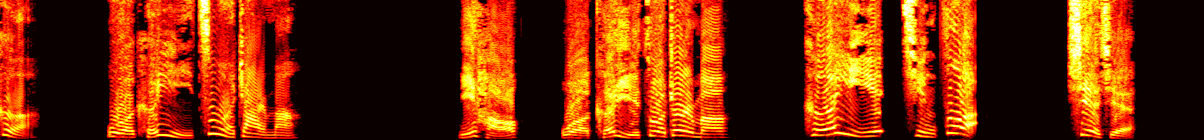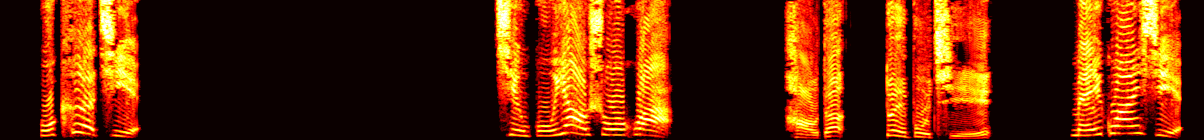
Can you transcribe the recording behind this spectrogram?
课，我可以坐这儿吗？你好，我可以坐这儿吗？可以，请坐。谢谢。不客气。请不要说话。好的，对不起。没关系。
